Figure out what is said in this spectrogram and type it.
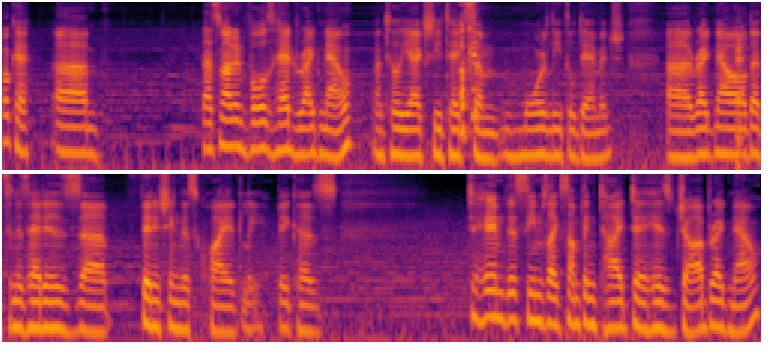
Okay. Um, that's not in Vol's head right now until he actually takes Okay. some more lethal damage. Uh, right now, all that's in his head is uh, finishing this quietly because to him, this seems like something tied to his job right now.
